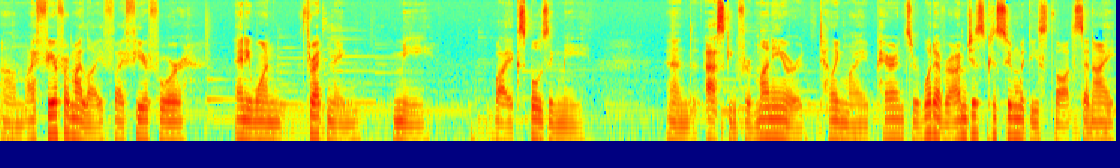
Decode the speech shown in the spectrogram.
Um, I fear for my life. I fear for anyone threatening me by exposing me and asking for money or telling my parents or whatever. I'm just consumed with these thoughts and I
